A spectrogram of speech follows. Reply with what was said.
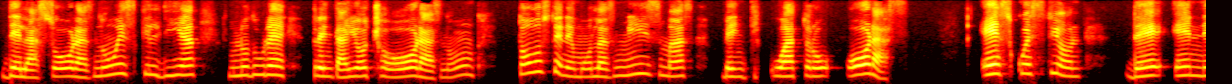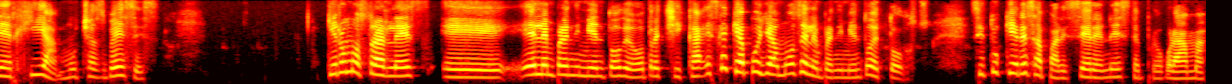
de las horas, no es que el día no dure 38 horas, ¿no? Todos tenemos las mismas 24 horas. Es cuestión de energía muchas veces. Quiero mostrarles eh, el emprendimiento de otra chica. Es que aquí apoyamos el emprendimiento de todos. Si tú quieres aparecer en este programa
